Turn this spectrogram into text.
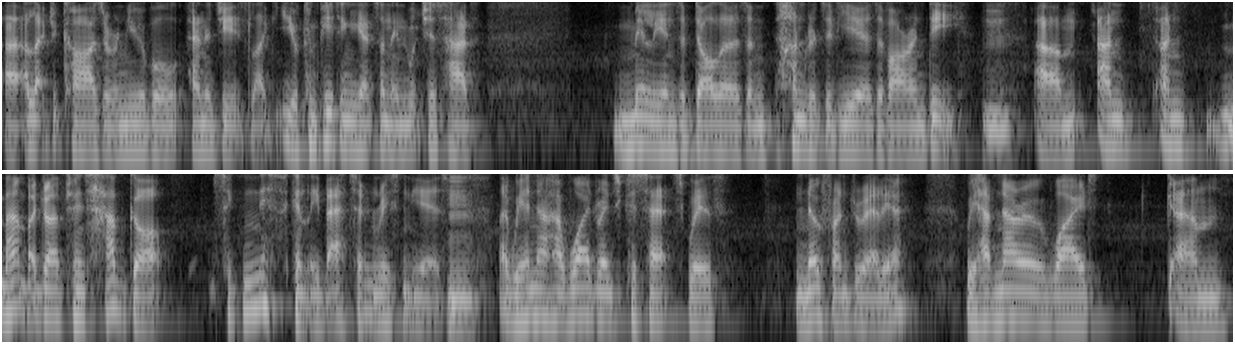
uh, electric cars or renewable energy. It's like you're competing against something which has had millions of dollars and hundreds of years of R and D, um, and and mountain bike drivetrains have got significantly better in recent years. Like we now have wide range cassettes with no front derailleur. We have narrow, wide um,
